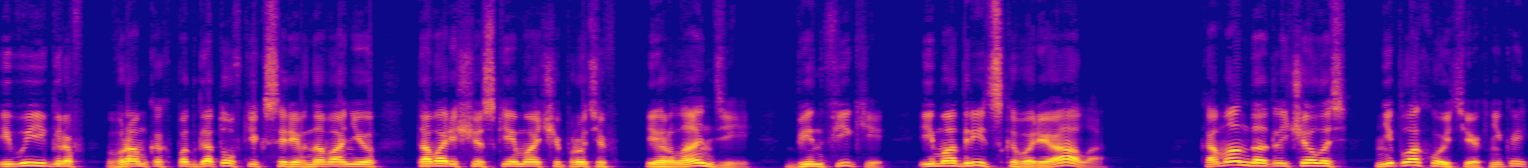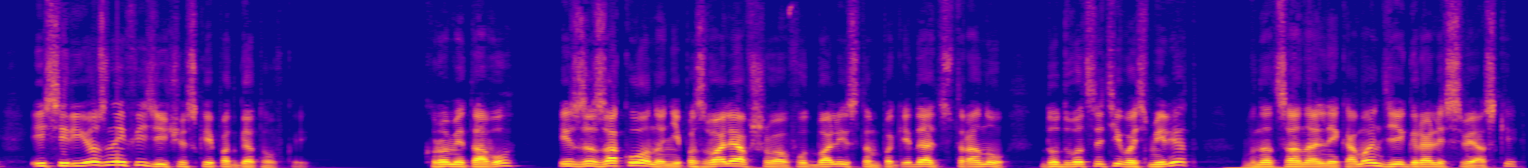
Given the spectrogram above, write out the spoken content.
и выиграв в рамках подготовки к соревнованию товарищеские матчи против Ирландии, Бенфики и мадридского Реала, команда отличалась неплохой техникой и серьезной физической подготовкой. Кроме того, из-за закона, не позволявшего футболистам покидать страну до 28 лет, в национальной команде играли связки,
